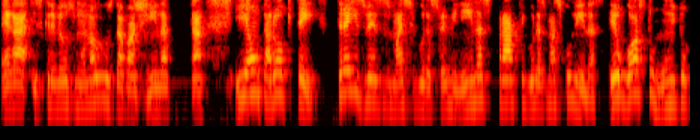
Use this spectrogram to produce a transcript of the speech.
Ela escreveu os monólogos da vagina, tá? E é um tarô que tem três vezes mais figuras femininas para figuras masculinas. Eu gosto muito,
